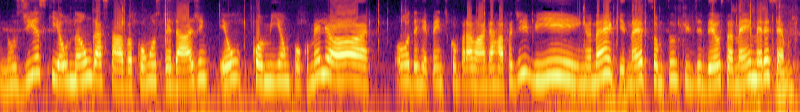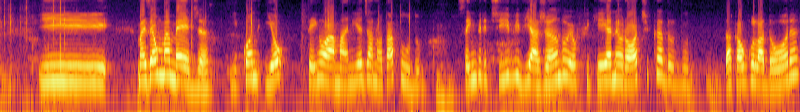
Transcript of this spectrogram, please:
Nos dias que eu não gastava com hospedagem, eu comia um pouco melhor, ou de repente comprava uma garrafa de vinho, né? Que né, somos tudo filhos de Deus também, merecemos. E mas é uma média. E quando e eu tenho a mania de anotar tudo. Uhum. Sempre tive viajando, eu fiquei a neurótica do, do, da calculadora.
